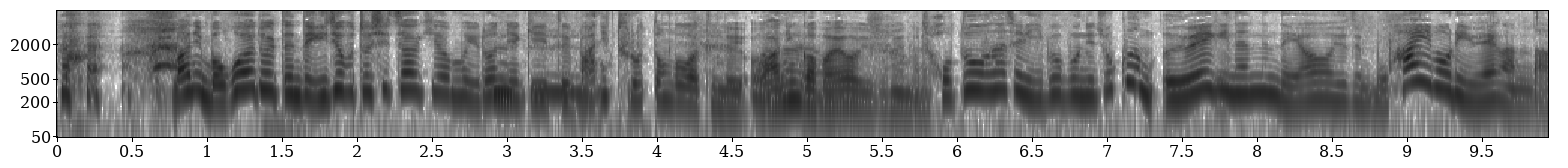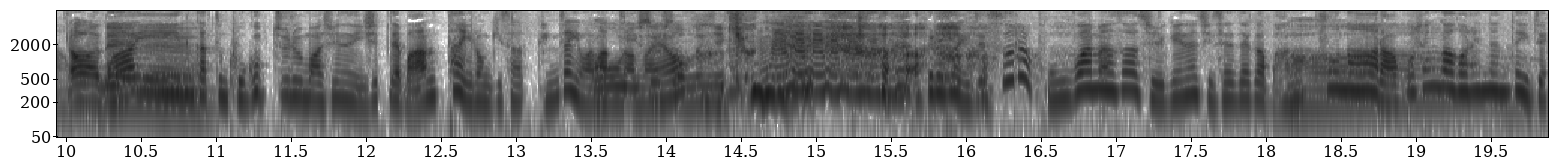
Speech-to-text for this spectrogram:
많이 먹어야 될 텐데 이제부터 시작이야 뭐 이런 얘기들 많이 들었던 것 같은데 맞아요. 아닌가 봐요 요즘에는. 저도 사실 이 부분이 조금 의외이긴 했는데요. 요즘 뭐 하이볼이 유행한다. 아, 뭐 와인 같은 고급주를 마시는 20대 많다 이런 기사 굉장히 많았잖아요. 어, 있을 수 없는 얘기였는데. 그래서 이제 술을 공부하면서 즐기는 지세대가 많구나라고 아. 생각을 했는데 이제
